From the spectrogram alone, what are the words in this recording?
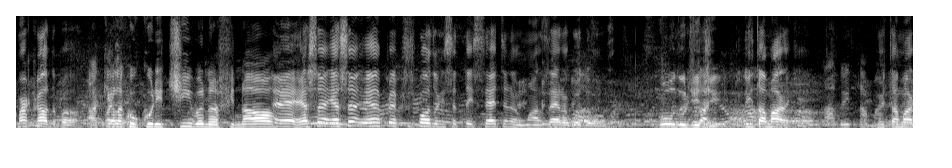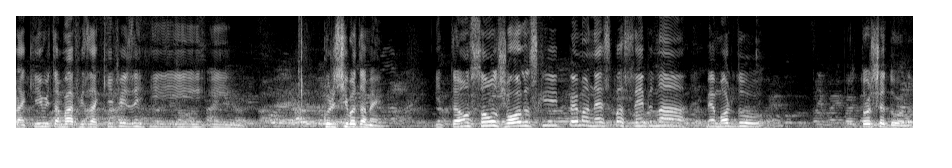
marcada para aquela com o Curitiba na final. É, essa essa é a principal também, 77, né? 1 a 0 gol do Gol do Didi. Do Itamar aqui. Ah, do Itamar. Do Itamar aqui, o Itamar fez aqui, fez em, em, em Curitiba também. Então são os jogos que permanecem para sempre na memória do torcedor, né?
